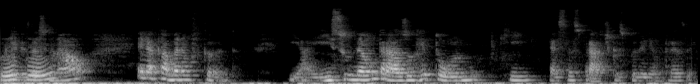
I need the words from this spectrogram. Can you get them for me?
uhum. organizacional, uhum. ele acaba não ficando. E aí isso não traz o retorno que essas práticas poderiam trazer.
